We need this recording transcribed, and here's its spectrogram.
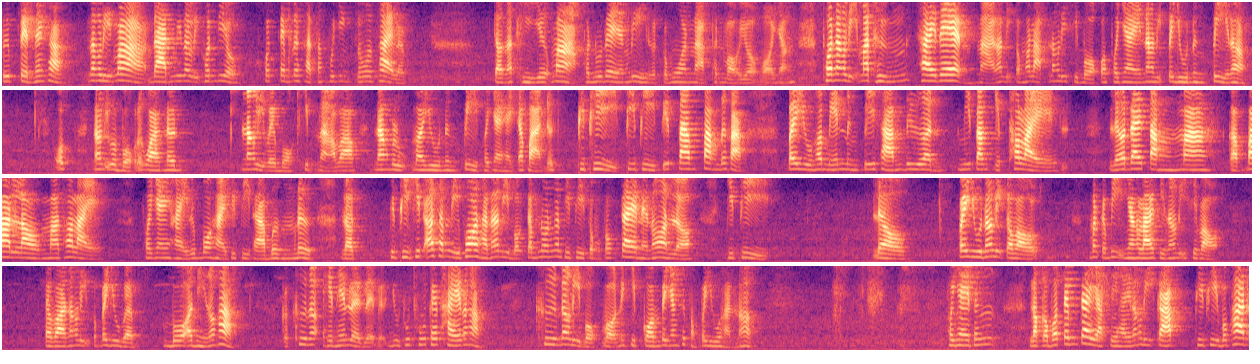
ตื่นเต้นให้ค่ะนางลีมาดานมีนางลีคนเดียว คนเต็มเลยค่ะ ทั้งผู้หญิงทั้งผู้ชายแบบ เจ้าหน้าที่เยอะมากพันดูแลอยังดีแล้วก็มวนหนักพันบอกเยอะบอกยังพอนางลิมาถึงชายแดนหนานางลิก็มารับนางลิสิบอกว่าพ่อใหญ่นางลิไปอยู่หนึ่งปีนะคะโอ๊บนางลิมาบอกเลยว่าเดินนางลิไปบอกคลิปหนาว่านางลุมาอยู่หนึ่งปีพ่อใหญ่ให้จักบาทเด้อ พี่พี่พี่พี่ติดตามฟังด้อค่ะ ไปอยู่คอมเขมรหนึ่งปีสามเดือน มีตังเก็บเท่าไหร่ แล้วได้ตังมากับบ้านเรามาเท่าไหร่พอใหญ่ใหายหรือบ่หายพี่พีถาเบิงเด้อแล้วพี่พีคิดเอาชำนีพ่อฐานะดีบอกจำนวนเงินพี่พีต้องตกใจแน่นอนเหรอพี่พีแล้วไปอยู่นักลิกะเบามันก็มีอหยังไรที่นักลิสิเบาแต่ว่านักลิก็ไปอยู่แบบโบอันนี้เนาะค่ะ ก็คือเนาะเห็นเห็นเลยเลยแบบยู่ทุกๆไทยๆนะคะคือนักลีบอกบอกในคลิปก่อนไปยังคือต้องไปอยู่หันเนาะพอไงทั้งเราก็บ่เต็มใจอยากสิให้นักลีกลับ พีพีบ่พลาด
